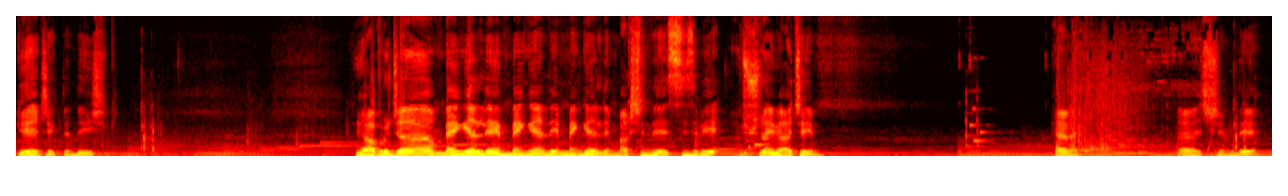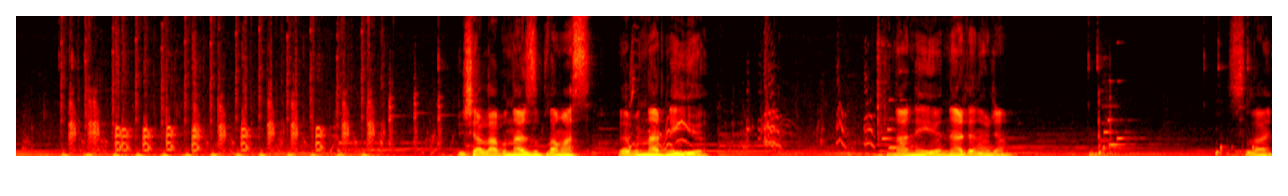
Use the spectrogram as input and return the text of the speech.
Gerçekten değişik. Yavrucağım ben geldim, ben geldim, ben geldim. Bak şimdi sizi bir şurayı bir açayım. Evet. Evet şimdi İnşallah bunlar zıplamaz. Ve bunlar ne yiyor? Bunlar ne yiyor? Nereden hocam? Slime.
